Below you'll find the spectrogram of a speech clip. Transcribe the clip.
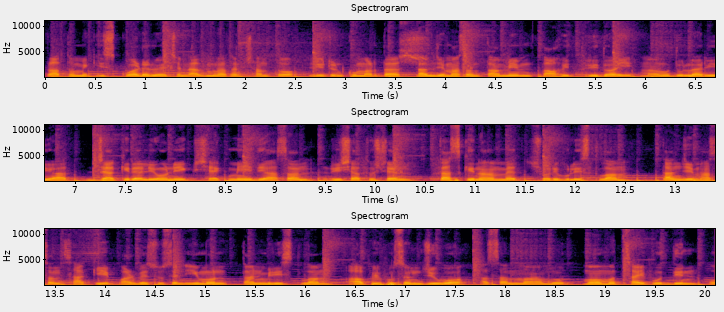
প্রাথমিক স্কোয়াডে রয়েছে নাজমুল হাসান শান্ত, লিটন কুমার দাস, তানজিম হাসান, তামিম, তাহিদ হৃদয়, মাহমুদুল্লাহ রিয়াদ জাকির আলী অনিক, শেখ মেহেদি হাসান, রিশাদ হোসেন, তাসকিন আহমেদ, শরীফুল ইসলাম, তানজিম হাসান সাকিব, পারভেজ হোসেন ইমন তানমির ইসলাম, আফিফ হোসেন যুব, হাসান মাহমুদ, মোহাম্মদ সাইফুদ্দিন ও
